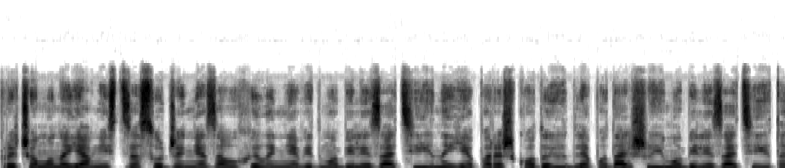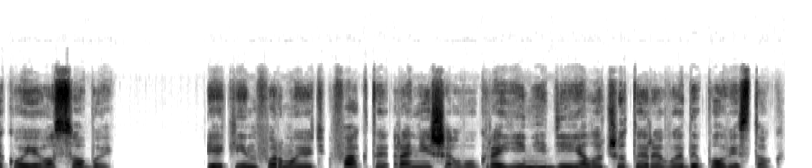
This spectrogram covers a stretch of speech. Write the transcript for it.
Причому наявність засудження за ухилення від мобілізації не є перешкодою для подальшої мобілізації такої особи. Як інформують факти, раніше в Україні діяло чотири види повісток.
